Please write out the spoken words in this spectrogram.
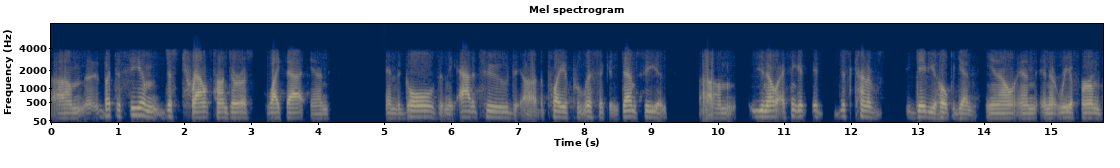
Um, but to see him just trounce Honduras like that and and the goals and the attitude, uh, the play of Pulisic and Dempsey, and um, you know, I think it, it just kind of gave you hope again, you know, and and it reaffirmed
